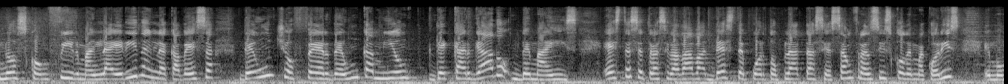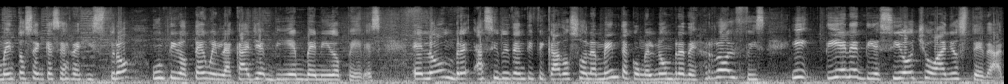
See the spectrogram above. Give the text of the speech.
nos confirman la herida en la cabeza de un chofer de un camión de cargado de maíz. Este se trasladaba desde Puerto Plata hacia San Francisco de Macorís en momentos en que se registró un tiroteo en la calle Bienvenido Pérez. El hombre ha sido identificado solamente con el nombre de Rolfis y tiene 18 años de edad.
